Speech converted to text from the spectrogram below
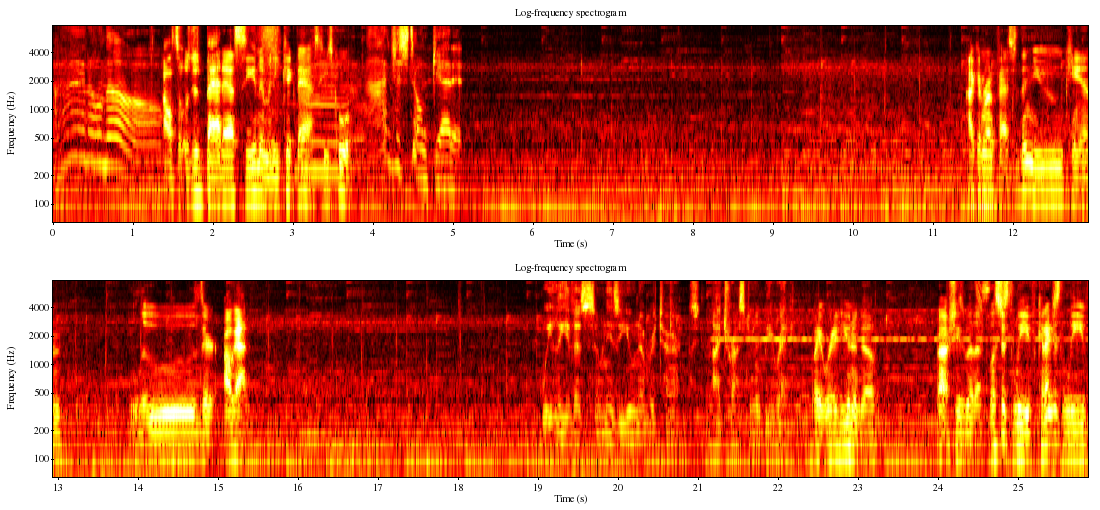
I don't know. also, it was just badass seeing him and he kicked ass. He was cool. I just don't get it. I can run faster than you can. Loser. Oh god. We leave as soon as Yuna returns. I trust you'll be ready. Wait, where did Yuna go? Oh, she's with us. Let's just leave. Can I just leave?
